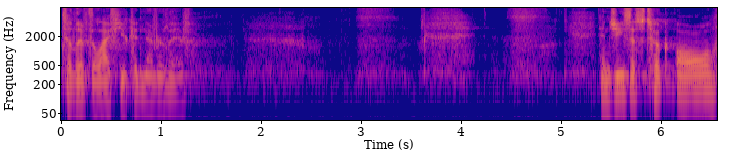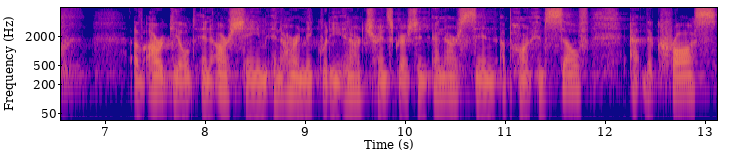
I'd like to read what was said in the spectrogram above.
to live the life you could never live. And Jesus took all of our guilt and our shame and our iniquity and our transgression and our sin upon himself at the cross.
